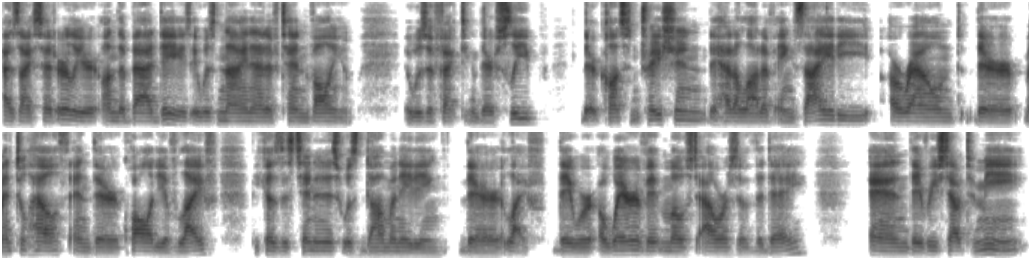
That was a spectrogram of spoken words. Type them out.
As I said earlier, on the bad days, it was 9 out of 10 volume. It was affecting their sleep, their concentration. They had a lot of anxiety around their mental health and their quality of life because this tinnitus was dominating their life. They were aware of it most hours of the day. And they reached out to me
